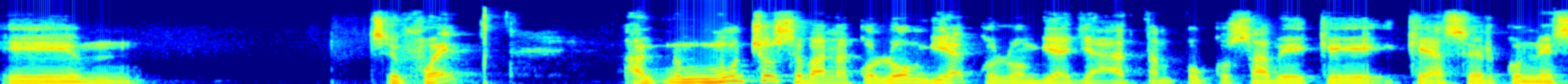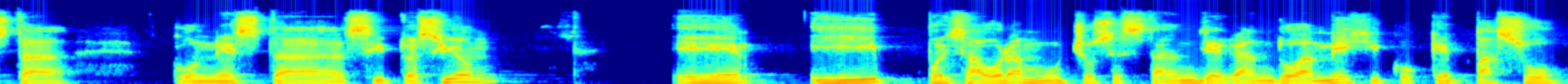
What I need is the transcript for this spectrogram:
eh, se fue. Muchos se van a Colombia. Colombia ya tampoco sabe qué, qué hacer con esta, con esta situación. Eh, y pues ahora muchos están llegando a México. ¿Qué pasó?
